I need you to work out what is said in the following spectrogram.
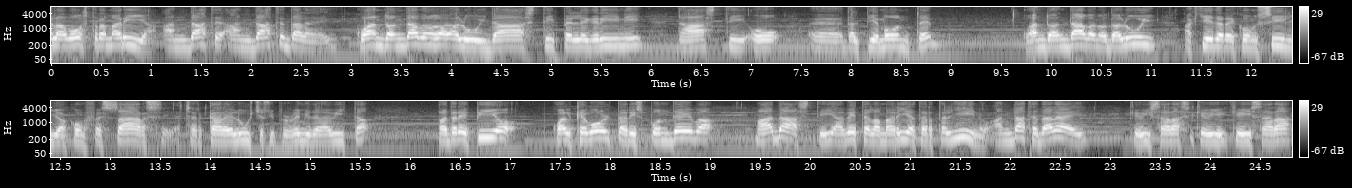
la vostra Maria, andate, andate da lei. Quando andavano a lui da Asti, pellegrini, da Asti o eh, dal Piemonte, quando andavano da lui a chiedere consiglio, a confessarsi, a cercare luce sui problemi della vita, Padre Pio qualche volta rispondeva ma ad Asti avete la Maria Tartaglino, andate da lei che vi, sarà, che, vi, che, vi sarà,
